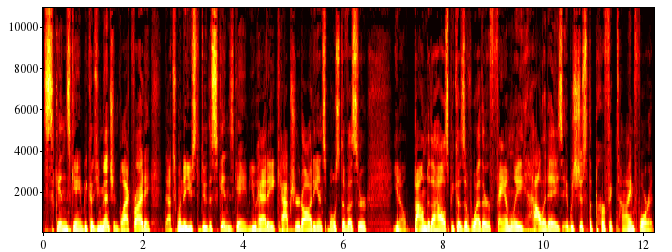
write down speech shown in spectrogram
skins game because you mentioned Black Friday. That's when they used to do the skins game. You had a captured audience. Most of us are, you know, bound to the house because of weather, family, holidays. It was just the perfect time for it.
